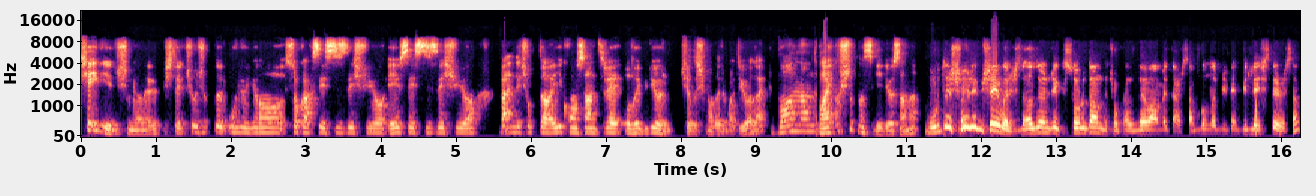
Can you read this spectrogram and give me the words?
şey diye düşünüyorlar. İşte çocuklar uyuyor, sokak sessizleşiyor, ev sessizleşiyor. Ben de çok daha iyi konsantre olabiliyorum çalışmalarıma diyorlar. Bu anlamda baykuşluk nasıl geliyor sana? Burada şöyle bir şey var işte az önceki sorudan da çok az devam edersen bununla birbirine birleştirirsen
